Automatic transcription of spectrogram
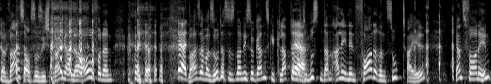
dann war es auch so, sie sprangen alle auf und dann Ja, war es aber so, dass es noch nicht so ganz geklappt hat Ja. und sie mussten dann alle in den vorderen Zugteil ganz vorne hin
